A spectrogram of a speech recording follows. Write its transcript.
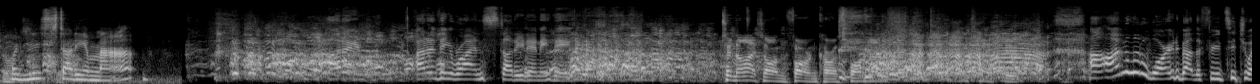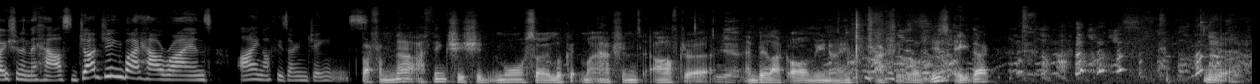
What did you study a map? I don't, I don't think Ryan studied anything. Tonight on Foreign Correspondent. Uh, I'm a little worried about the food situation in the house, judging by how Ryan's eyeing off his own jeans. But from that, I think she should more so look at my actions after it Yeah. and be like, oh, you know, he actually was. You just eat that. Yeah.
